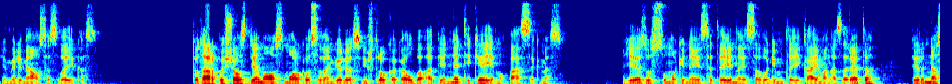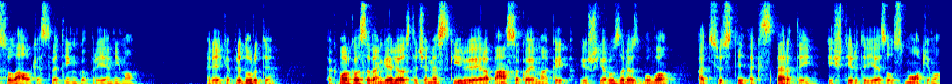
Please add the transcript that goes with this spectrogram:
jo mylimiausias vaikas. Tuo tarpu šios dienos Morkaus Evangelijos ištrauka kalba apie netikėjimo pasiekmes. Jėzus su mokiniais ateina į savo gimtąjį kaimą Nazaretą ir nesulaukia svetingo prieimimo. Reikia pridurti, jog Morkaus Evangelijos tačiame skyriuje yra pasakojama, kaip iš Jeruzalės buvo atsiusti ekspertai ištirti Jėzaus mokymo.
